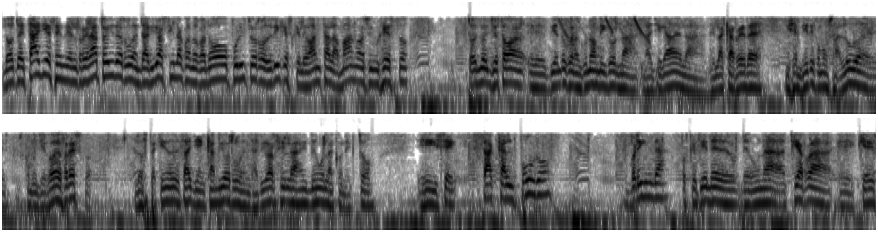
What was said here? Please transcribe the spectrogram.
Los detalles en el relato ahí de Rubén Darío Arcila cuando ganó Purito Rodríguez, que levanta la mano, hace un gesto. Entonces yo estaba eh, viendo con algunos amigos la, la llegada de la, de la carrera y se mire cómo saluda, eh, como llegó de fresco. Los pequeños detalles. En cambio Rubén Darío Arcila ahí mismo la conectó y se saca el puro, brinda, porque viene de, de una tierra eh, que es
